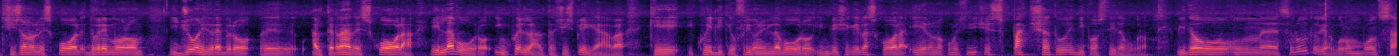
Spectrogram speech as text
ci sono le scuole, dovremmo, i giovani dovrebbero eh, alternare scuola scuola e lavoro, in quell'altra ci spiegava che quelli che offrivano il lavoro invece che la scuola erano, come si dice, spacciatori di posti di lavoro. Vi do un saluto, vi auguro un buon sabato.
